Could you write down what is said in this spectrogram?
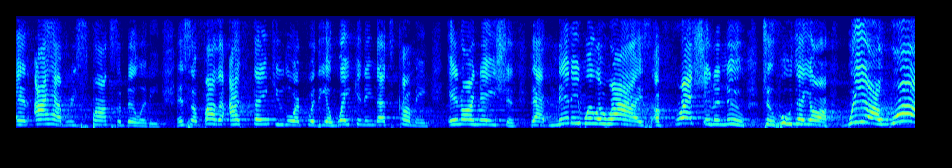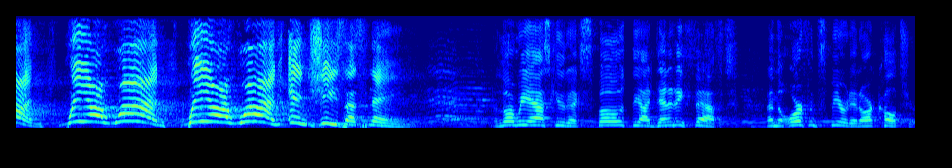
and I have responsibility. And so, Father, I thank you, Lord, for the awakening that's coming in our nation, that many will arise afresh and anew to who they are. We are one. We are one. We are one in Jesus' name. And Lord, we ask you to expose the identity theft and the orphan spirit in our culture.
